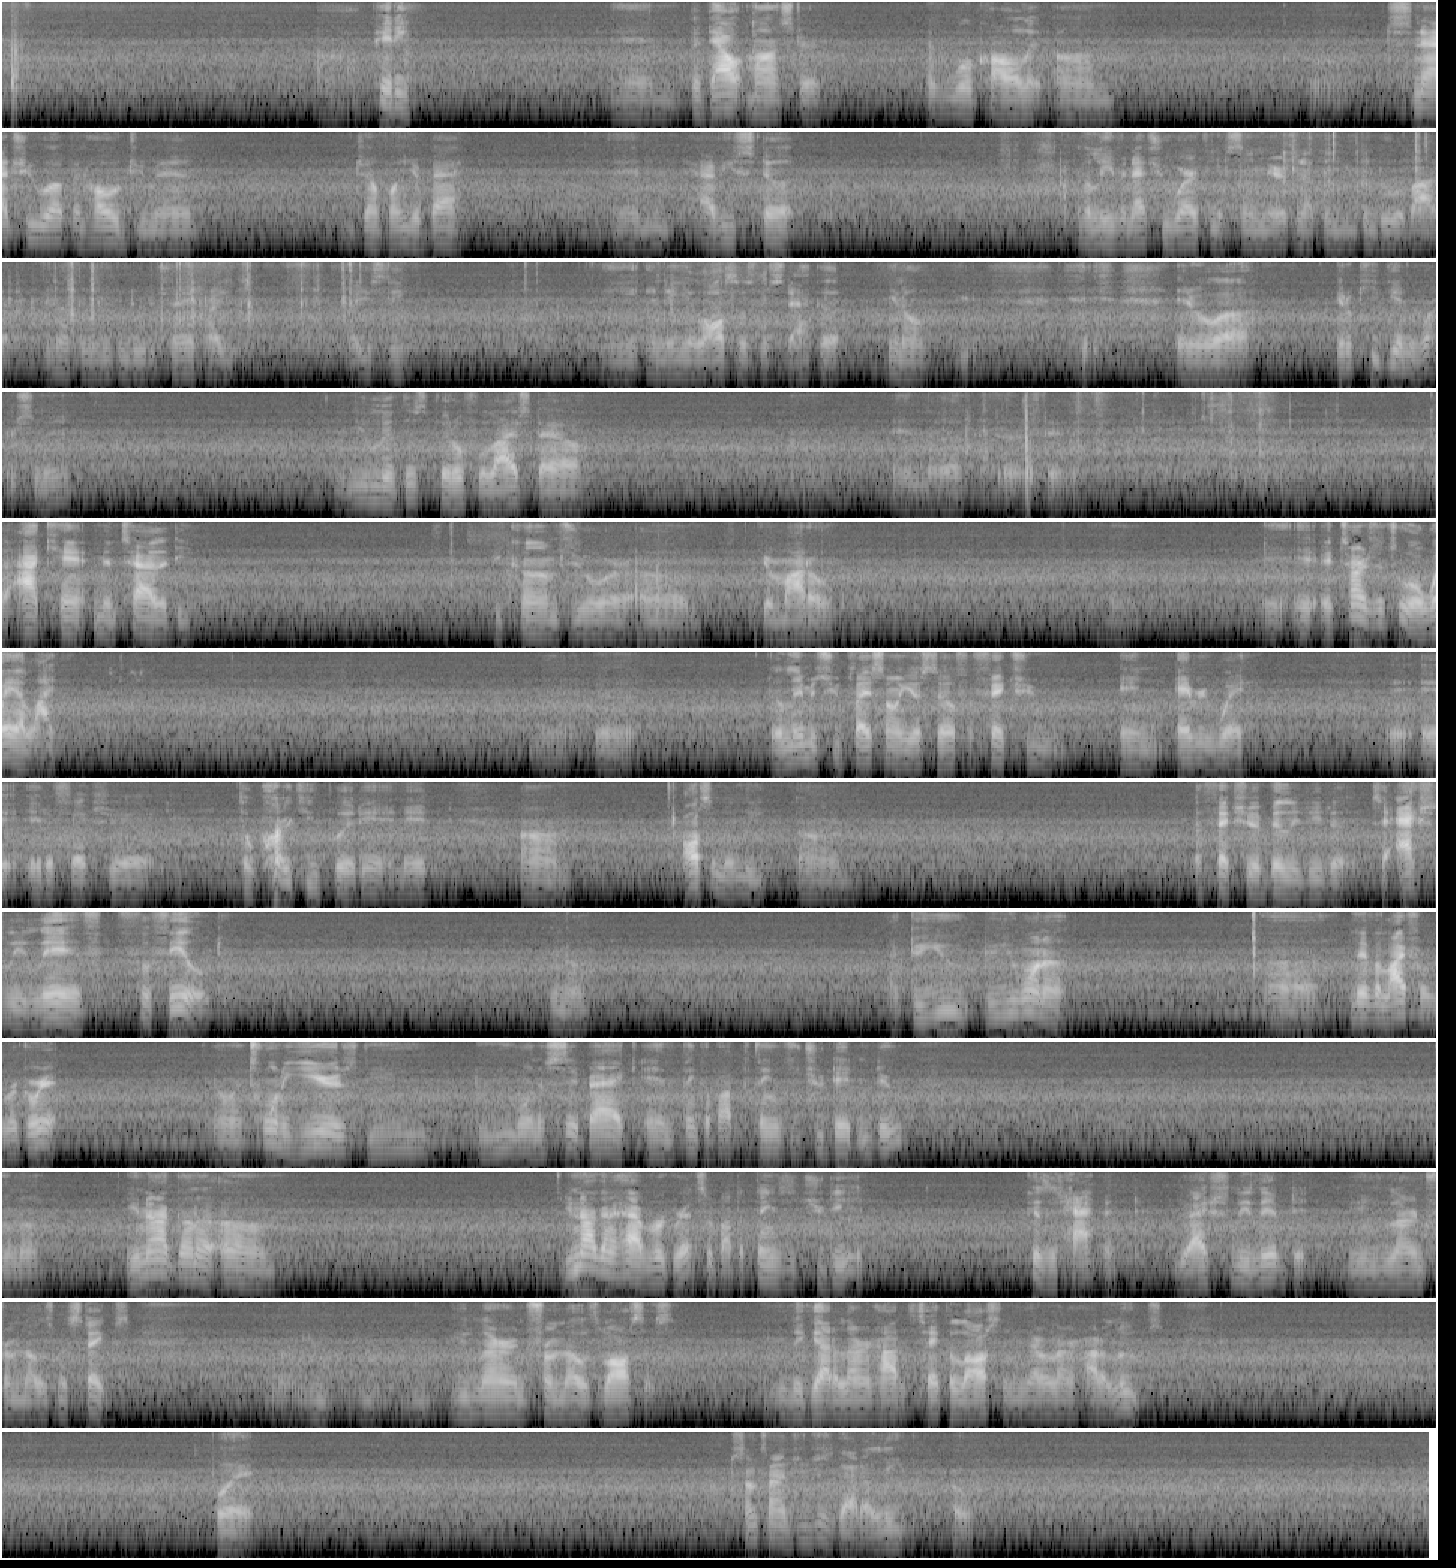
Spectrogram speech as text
uh, pity and the doubt monster, as we'll call it, um, snatch you up and hold you, man. Jump on your back and have you stuck believing that you're worthless and there's nothing you can do about it. Nothing you can do to change how you how you see. And then your losses will stack up. You know, it'll uh, it'll keep getting worse, man. And you live this pitiful lifestyle, and uh, the, the, I can't mentality becomes your um, your motto it, it turns into a way of life. The, the, limits you place on yourself affect you in every way. It, it, it affects your the work you put in. It um, ultimately um, affects your ability to, to actually live fulfilled. You know, like do you do you want to uh, live a life of regret. You know, in 20 years, do you do you want to sit back and think about the things that you didn't do? You know, you're not gonna um, you're not gonna have regrets about the things that you did because it happened. You actually lived it. You, learn from those mistakes. You, you, you, learn from those losses. You got to learn how to take a loss and you got to learn how to lose. But sometimes you just gotta leap, bro.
